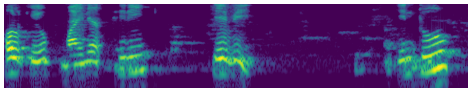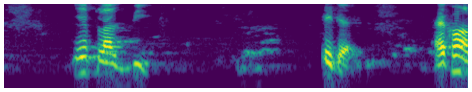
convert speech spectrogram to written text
whole cube minus three A B into A plus B এটা এখন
